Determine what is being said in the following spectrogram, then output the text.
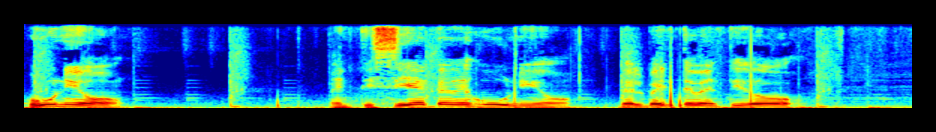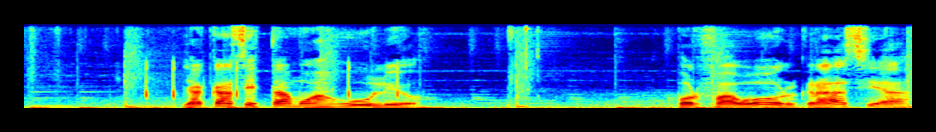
Junio. 27 de junio del 2022. Ya casi estamos a julio. Por favor, gracias.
